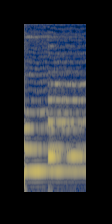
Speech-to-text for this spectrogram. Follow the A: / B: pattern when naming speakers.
A: Música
